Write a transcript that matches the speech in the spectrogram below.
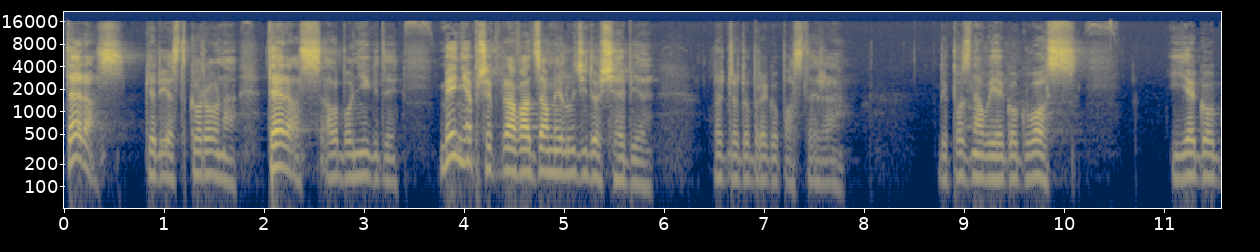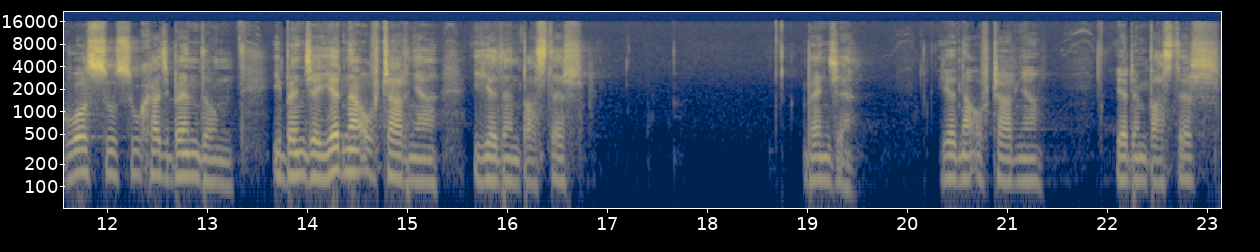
teraz, kiedy jest korona, teraz albo nigdy. My nie przyprowadzamy ludzi do siebie, lecz do dobrego pasterza, by poznały Jego głos. I Jego głosu słuchać będą. I będzie jedna owczarnia i jeden pasterz. Będzie jedna owczarnia, jeden pasterz,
